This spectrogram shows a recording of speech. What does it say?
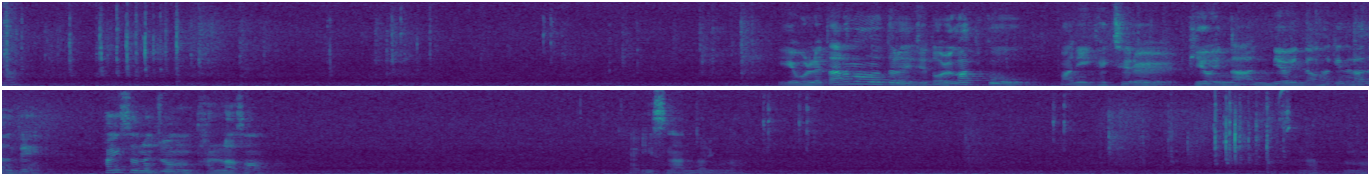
나? 이게 원래 다른 언어들은 이제 널 갖고 많이 객체를 비어 있나 안 비어 있나 확인을 하는데 파이썬은 좀 달라서 야, 이스는 안 널이구나. 널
